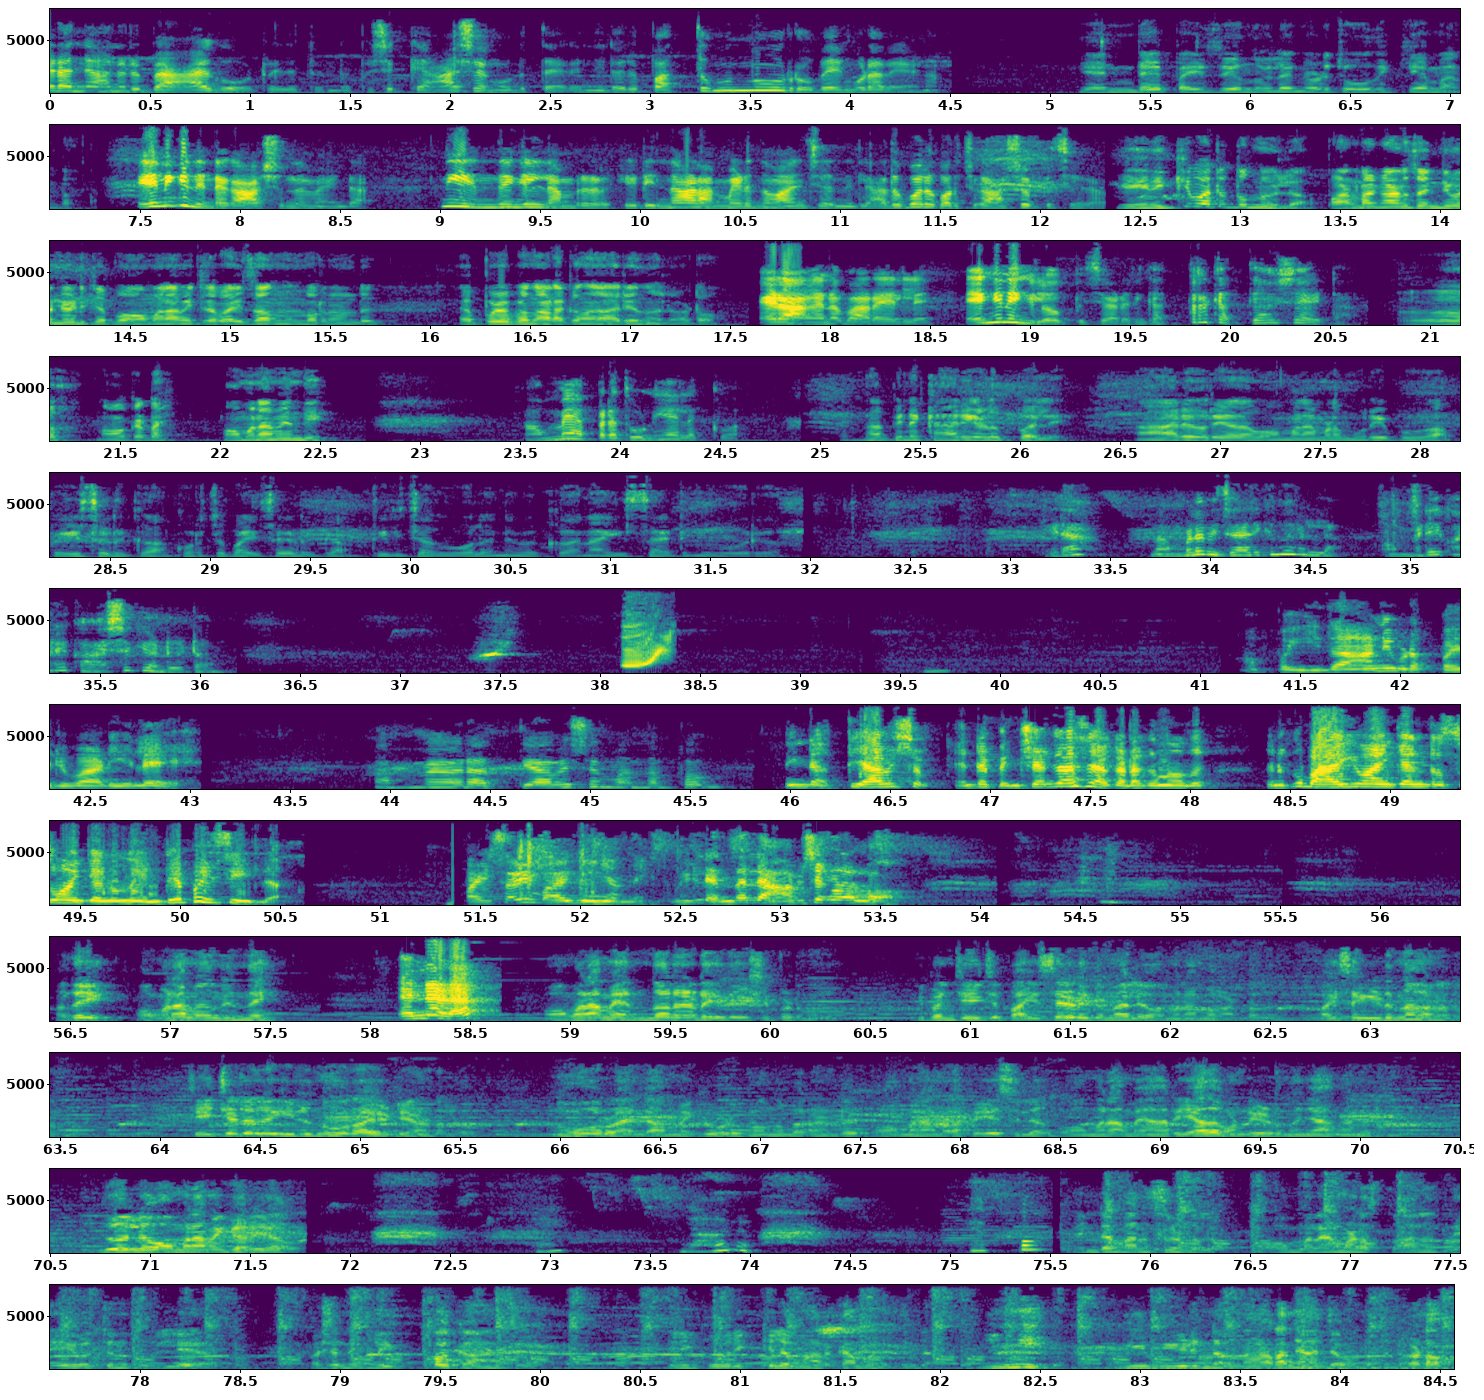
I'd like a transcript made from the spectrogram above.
എടാ ഞാനൊരു bag order ചെയ്തിട്ടുണ്ട്. പക്ഷെ ക്യാഷ് അങ്ങോട്ട് തികഞ്ഞില്ല ഒരു പത്ത് മുന്നൂറ് രൂപയും കൂടെ വേണം. എന്റെ പൈസയൊന്നുമില്ല. എന്നോട് ചോദിക്കുകയും വേണ്ട. എനിക്ക് നിന്റെ കാശൊന്നും വേണ്ട. നീ എന്തെങ്കിലും നമ്പർ ഇറക്കിയിട്ട് ഇന്നാൾ അമ്മയുടെ നിന്ന് വാങ്ങിച്ചു തന്നില്ല? അതുപോലെ കുറച്ച് കാശ് ഒപ്പിച്ചു തരാം. എനിക്ക് പറ്റത്തൊന്നുമില്ല. പണ്ടങ്ങാണ് സെന്റിമെന്റ് അടിച്ചപ്പോ ഓമന പൈസ എന്നും പറഞ്ഞുകൊണ്ട് എപ്പോഴും ഇപ്പൊ നടക്കുന്ന കാര്യമൊന്നുമില്ല കേട്ടോ. എടാ അങ്ങനെ പറയല്ലേ. എങ്ങനെയെങ്കിലും ഒപ്പിച്ചാടാ എനിക്ക് അത്രയ്ക്ക് അത്യാവശ്യമായിട്ടാ. നോക്കട്ടെ. ഓമനാമ എന്തി അമ്മ എപ്പറ തുണി അലക്കുക? എന്നാ പിന്നെ കാര്യം എളുപ്പമല്ലേ? ആരും അറിയാതെ ഓമന നമ്മുടെ മുറി പോവുക പേസ് എടുക്കുക കുറച്ച് പൈസ എടുക്കുക തിരിച്ച് അതുപോലെ തന്നെ വെക്കുക നൈസായിട്ട് ഇങ്ങ് പോരുക. എടാ നമ്മൾ വിചാരിക്കുന്നവരല്ല. അമ്മയുടെ കുറെ കാശൊക്കെ ഉണ്ട് കേട്ടോ. അപ്പൊ ഇതാണ് ഇവിടെ പരിപാടി അല്ലേ? അമ്മ ഒരു അത്യാവശ്യം വന്നപ്പം നിന്റെ അത്യാവശ്യം. എന്റെ പെൻഷൻ കാശാ കിടക്കുന്നത്. നിനക്ക് ബാഗ് വാങ്ങിക്കാൻ ഡ്രസ്സ് വാങ്ങിക്കാനൊന്നും എന്റെ പൈസ ഇല്ല പൈസയും ബാഗും ഞാൻ വീട്ടിൽ എന്തെല്ലാം ആവശ്യങ്ങളുള്ളോ? അതെ ഓമനാമ നിന്നേ. എന്നാടാ? ഓമനാമ എന്തറിഞ്ഞടേ ദേഷ്യപ്പെടുന്നത്? ഇപ്പം ചേച്ചി പൈസ എടുക്കുന്നല്ലേ ഓമനാമ കണ്ടത്? പൈസ ഇടുന്ന കണ്ടിട്ടുണ്ടോ? ചേച്ചിയുടെ ഒരു ഇരുന്നൂറ് രൂപ കിട്ടിയുണ്ടല്ലോ നൂറ് രൂപ എന്റെ അമ്മയ്ക്ക് കൊടുക്കണമെന്ന് പറഞ്ഞിട്ട് ഓമനാമയുടെ പേസിൽ ഓമനാമ അറിയാതെ കൊണ്ട് ഇടുന്ന ഞാൻ കണ്ടിട്ടുണ്ട്. ഇതുമല്ലേ ഓമനാമയ്ക്ക് അറിയാവോ? ഞാനോ? എപ്പോ? എന്റെ മനസ്സിലുണ്ടല്ലോ ഓമനാമയുടെ സ്ഥാനം ദൈവത്തിന് തുല്യമായിരുന്നു. പക്ഷെ നിങ്ങൾ ഇപ്പൊ കാണിച്ചത് എനിക്ക് ഒരിക്കലും മറക്കാൻ പറ്റത്തില്ല. ഇനി ഈ വീടിന്റെ നട ഞാൻ ചവിട്ടത്തില്ല കേട്ടോ?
